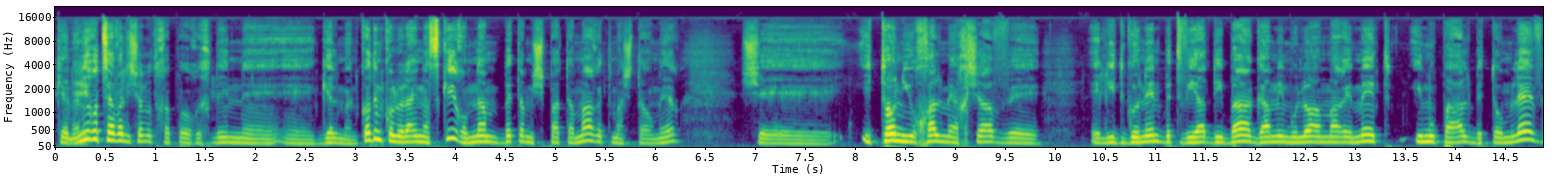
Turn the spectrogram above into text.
כן, אני רוצה אבל לשאול אותך פה, עורך דין אה, אה, גלמן. קודם כל אולי נזכיר, אמנם בית המשפט אמר את מה שאתה אומר, שעיתון יוכל מעכשיו אה, להתגונן בתביעת דיבה, גם אם הוא לא אמר אמת, אם הוא פעל בתום לב,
